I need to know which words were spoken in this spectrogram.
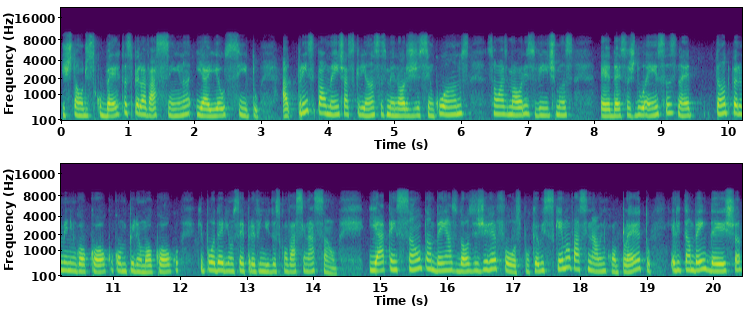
estão descobertas pela vacina, e aí eu cito, principalmente as crianças menores de 5 anos, são as maiores vítimas é, dessas doenças, né? Tanto pelo meningococo como pneumococo, que poderiam ser prevenidas com vacinação. E atenção também às doses de reforço, porque o esquema vacinal incompleto, ele também deixa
